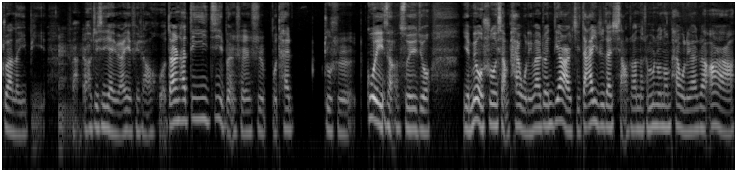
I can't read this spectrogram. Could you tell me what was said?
赚了一笔，嗯是吧？然后这些演员也非常火，但是他第一季本身是不太就是贵的，所以就也没有说想拍《武林外传》第二季。大家一直在想说，呢什么时候能拍《武林外传二》啊？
